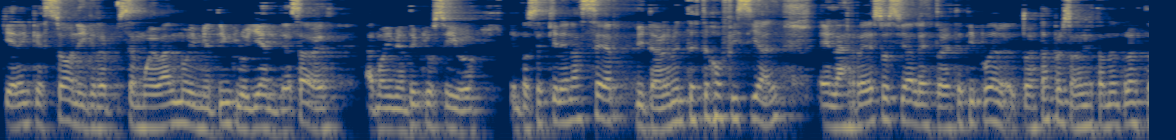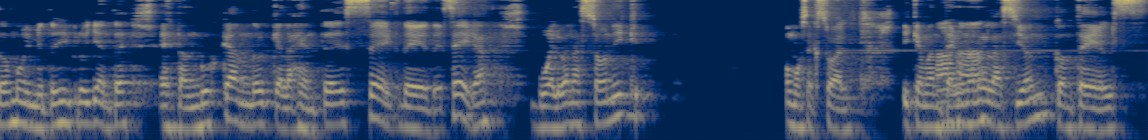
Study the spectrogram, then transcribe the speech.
quieren que Sonic se mueva al movimiento incluyente, ¿sabes? Al movimiento inclusivo. Entonces quieren hacer, literalmente esto es oficial, en las redes sociales, todo este tipo de, todas estas personas que están dentro de estos movimientos incluyentes, están buscando que la gente de, de, Sega vuelvan a Sonic homosexual y que mantenga una relación con Tails.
